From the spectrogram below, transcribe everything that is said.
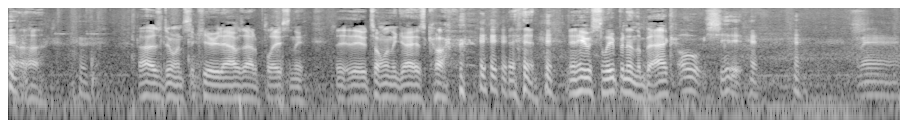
Uh, I was doing security. And I was out of place, and they they, they were towing the guy his car, and, and he was sleeping in the back. oh shit. Man.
